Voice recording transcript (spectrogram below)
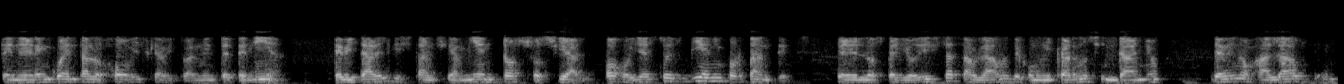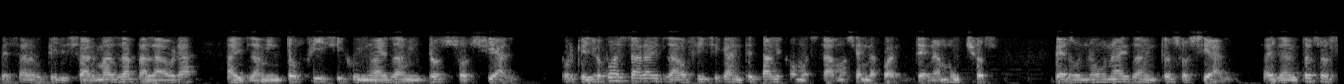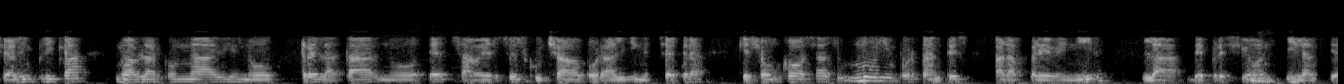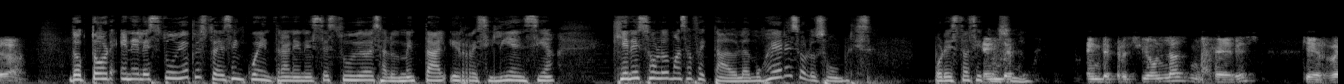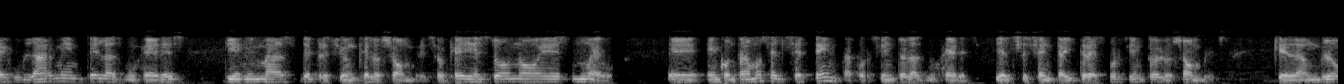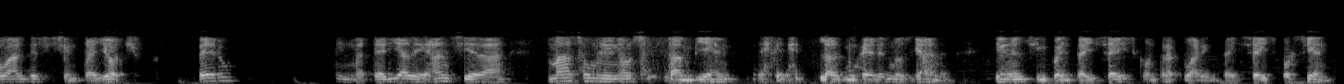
tener en cuenta los hobbies que habitualmente tenía, evitar el distanciamiento social. Ojo, y esto es bien importante. Eh, los periodistas hablamos de comunicarnos sin daño, deben ojalá empezar a utilizar más la palabra aislamiento físico y no aislamiento social, porque yo puedo estar aislado físicamente tal y como estamos en la cuarentena muchos, pero no un aislamiento social. aislamiento social implica no hablar con nadie, no relatar, no saberse escuchado por alguien, etcétera, que son cosas muy importantes para prevenir la depresión y la ansiedad. Doctor, en el estudio que ustedes encuentran, en este estudio de salud mental y resiliencia, ¿quiénes son los más afectados, las mujeres o los hombres, por esta situación? En, en depresión las mujeres, que regularmente las mujeres tienen más depresión que los hombres, ¿ok? Esto no es nuevo. Eh, encontramos el 70% de las mujeres y el 63% de los hombres, que da un global de 68. Pero en materia de ansiedad, más o menos también las mujeres nos ganan. Tienen el 56 contra 46%.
